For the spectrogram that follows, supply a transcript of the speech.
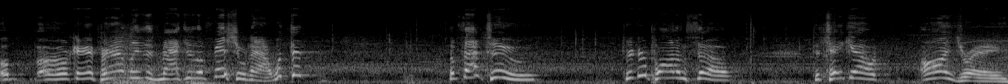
oh, okay, apparently this match is official now. What the? The Fatu took it upon himself to take out Andre.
